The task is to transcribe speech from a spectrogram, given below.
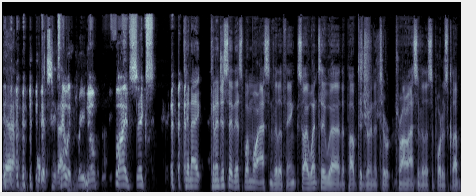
yeah, I could see that. Hell with three 0 five six. Can I can I just say this one more Aston Villa thing? So I went to uh, the pub to join the Toronto Aston Villa Supporters Club,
